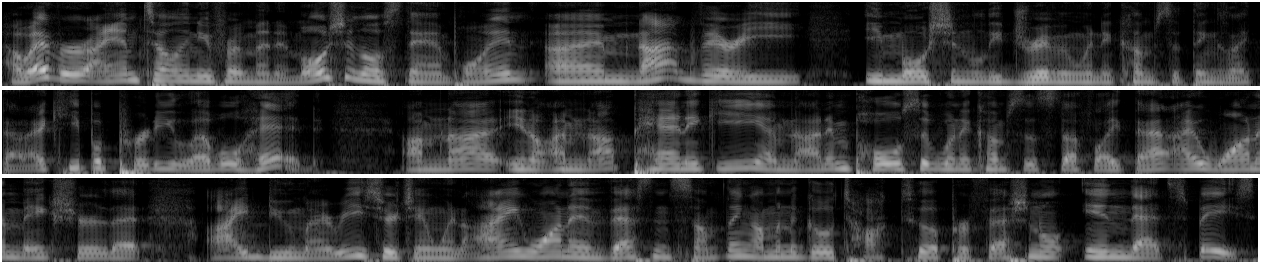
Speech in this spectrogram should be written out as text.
However, I am telling you from an emotional standpoint, I'm not very emotionally driven when it comes to things like that. I keep a pretty level head. I'm not, you know, I'm not panicky. I'm not impulsive when it comes to stuff like that. I want to make sure that I do my research. And when I want to invest in something, I'm going to go talk to a professional in that space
